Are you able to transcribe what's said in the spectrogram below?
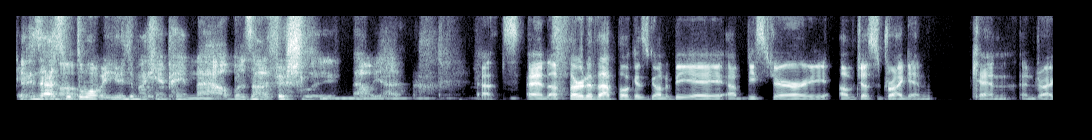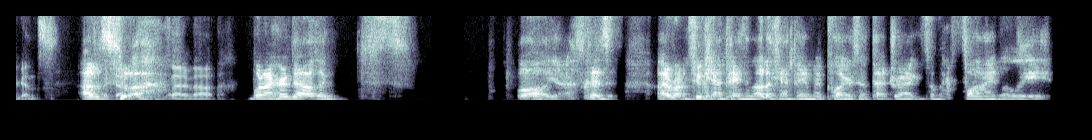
yeah, because that's what Um, the one we use in my campaign now, but it's not officially out yet. Yes, and a third of that book is going to be a, a bestiary of just dragon ken and dragons. I was Which so, I'm excited about. when I heard that, I was like, "Oh yes," because I run two campaigns, and the other campaign, my players have pet dragons. I'm like, finally.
